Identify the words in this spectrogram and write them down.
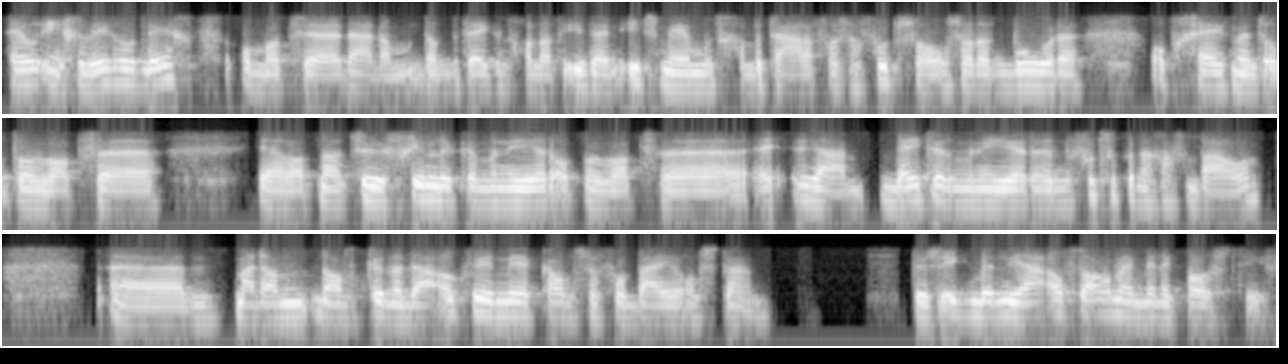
heel ingewikkeld ligt. Omdat nou, dan, dat betekent gewoon dat iedereen iets meer moet gaan betalen voor zijn voedsel. Zodat boeren op een gegeven moment op een wat ja, wat natuurvriendelijke manier, op een wat uh, ja, betere manier hun voedsel kunnen gaan verbouwen. Uh, maar dan, dan kunnen daar ook weer meer kansen voor bijen ontstaan. Dus ik ben, ja, over het algemeen ben ik positief.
